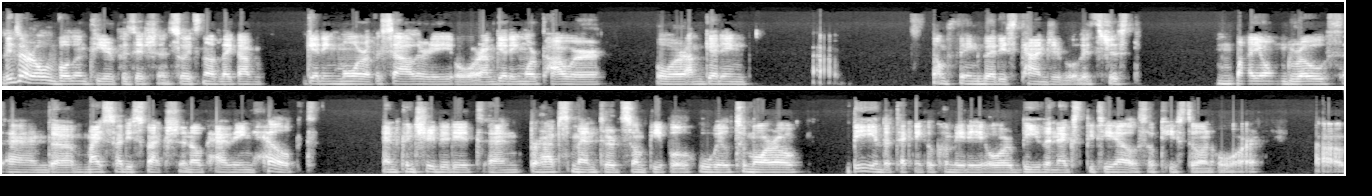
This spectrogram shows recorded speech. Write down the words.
these are all volunteer positions. So it's not like I'm getting more of a salary or I'm getting more power or I'm getting uh, something that is tangible. It's just my own growth and uh, my satisfaction of having helped and contributed and perhaps mentored some people who will tomorrow be in the technical committee or be the next PTL, so Keystone, or uh,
